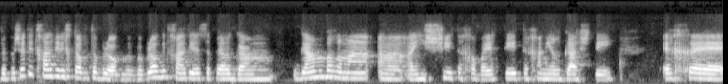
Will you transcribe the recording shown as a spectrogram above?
ופשוט התחלתי לכתוב את הבלוג, ובבלוג התחלתי לספר גם, גם ברמה האישית, החווייתית, איך אני הרגשתי, איך, אה,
